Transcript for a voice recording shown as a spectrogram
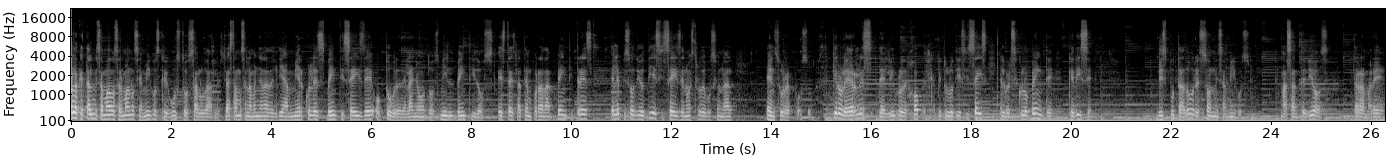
Hola, ¿qué tal mis amados hermanos y amigos? Qué gusto saludarles. Ya estamos en la mañana del día miércoles 26 de octubre del año 2022. Esta es la temporada 23, el episodio 16 de nuestro devocional en su reposo. Quiero leerles del libro de Job, el capítulo 16, el versículo 20, que dice, Disputadores son mis amigos, mas ante Dios derramaré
